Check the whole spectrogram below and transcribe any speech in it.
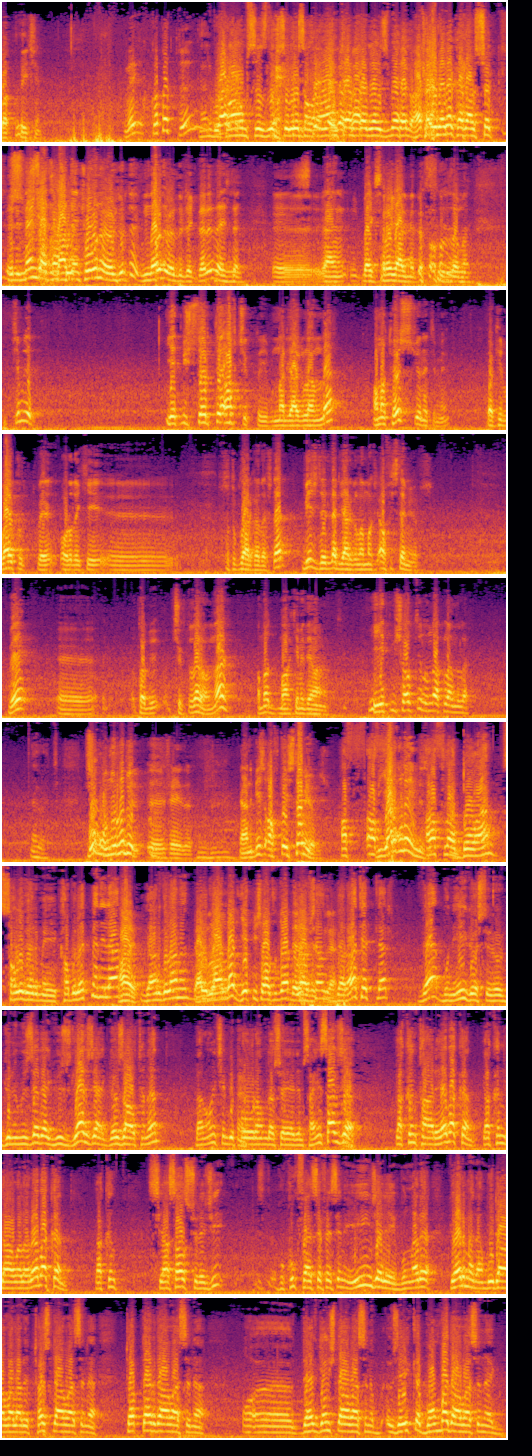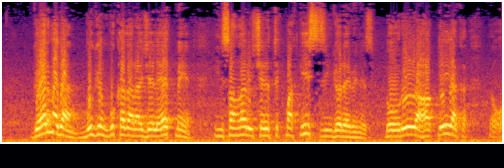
baktığı için. Ve kapattı. Yani bu Yargı- bağımsızlıkçılığı savunan Evet, emperyalizme Tabii, hatta- köylere kadar sök Elinden geldi zaten çoğunu öldürdü. Bunları da öldürecekleri de işte. Ee, yani belki sıra gelmedi o zaman. Şimdi 74'te af çıktı bunlar yargılandılar. Ama TÖS yönetimi Bakir Baykurt ve oradaki e, tutuklu arkadaşlar biz dediler yargılanmak af istemiyoruz. Ve e, tabi çıktılar onlar ama mahkeme devam etti. Ve 76 yılında aklandılar. Evet. Bu Şimdi onurlu bir e, şeydir. Yani biz afta istemiyoruz. af, af, Bir yargılayın bizi. afla doğan salı vermeyi kabul etmediler. Hayır. Yargılanın Yargılandılar 76'da beraat ettiler. beraat ettiler ve bu neyi gösteriyor? Günümüzde de yüzlerce gözaltının ben onun için bir programda söyledim. Sayın savcı yakın tarihe bakın, yakın davalara bakın, yakın siyasal süreci hukuk felsefesini iyi inceleyin. Bunları görmeden bu davaları, TÖS davasını, TÖPTER davasını, e, Dev Genç davasını, özellikle bomba davasını görmeden bugün bu kadar acele etmeyin. İnsanlar içeri tıkmak değil sizin göreviniz. Doğruyu ve haklıyı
